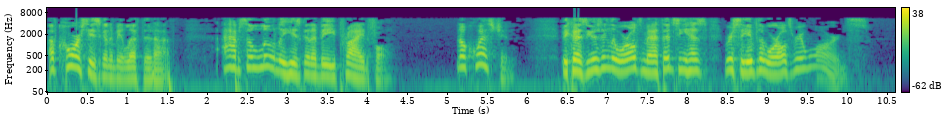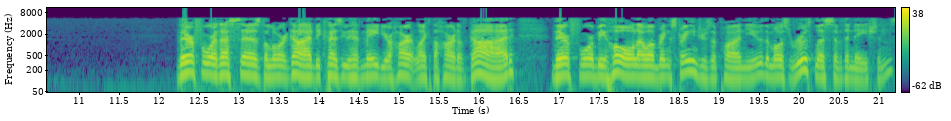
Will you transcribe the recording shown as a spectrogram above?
Of course he's going to be lifted up. Absolutely he's going to be prideful. No question. Because using the world's methods, he has received the world's rewards. Therefore, thus says the Lord God, because you have made your heart like the heart of God, therefore, behold, I will bring strangers upon you, the most ruthless of the nations,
